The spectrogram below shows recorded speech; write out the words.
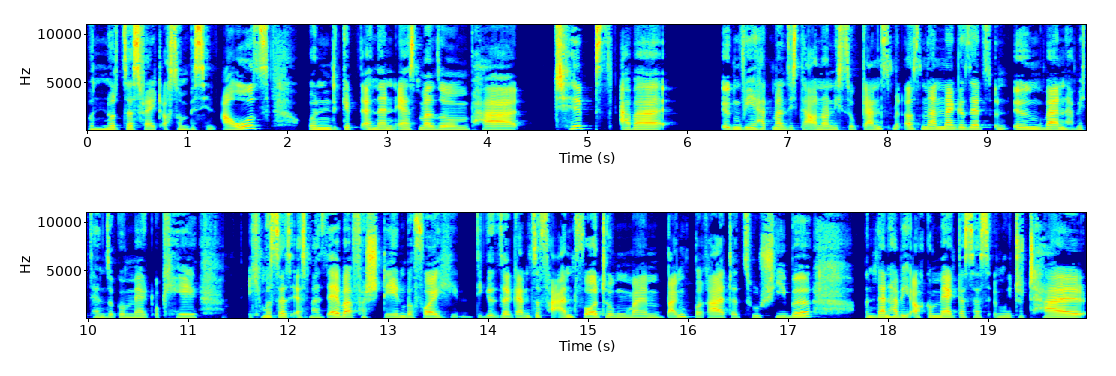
und nutzt das vielleicht auch so ein bisschen aus und gibt einem dann erstmal so ein paar Tipps, aber irgendwie hat man sich da auch noch nicht so ganz mit auseinandergesetzt und irgendwann habe ich dann so gemerkt, okay, ich muss das erstmal selber verstehen, bevor ich diese ganze Verantwortung meinem Bankberater zuschiebe. Und dann habe ich auch gemerkt, dass das irgendwie total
